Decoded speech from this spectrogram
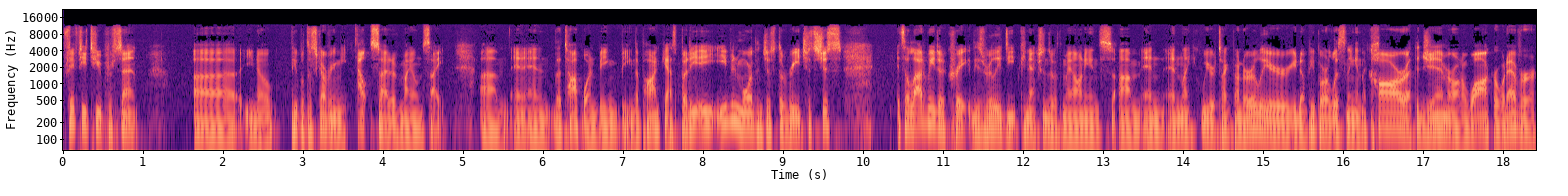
fifty-two percent. Uh, you know, people discovering me outside of my own site, um, and and the top one being being the podcast. But e- even more than just the reach, it's just it's allowed me to create these really deep connections with my audience. Um, and and like we were talking about earlier, you know, people are listening in the car, or at the gym, or on a walk, or whatever,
